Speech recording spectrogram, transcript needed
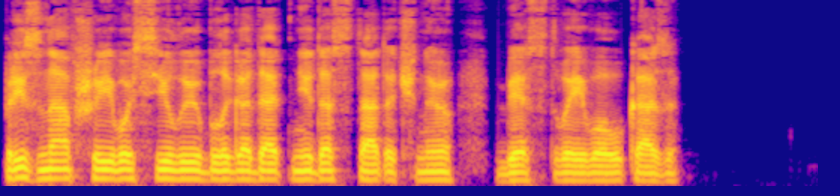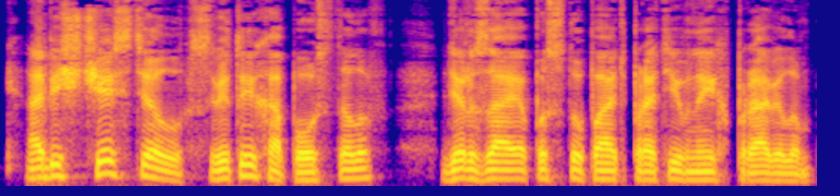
признавший его силу и благодать недостаточную без твоего указа. Обесчестил святых апостолов, дерзая поступать противно их правилам,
